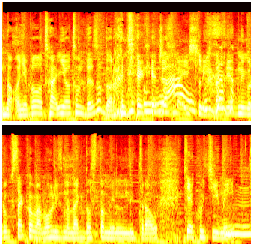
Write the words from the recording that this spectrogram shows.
No, nebolo to ani o tom dezodorante, keďže wow. sme išli iba s jedným ruksakom a mohli sme mať do 100 ml tekutiny. Mm.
